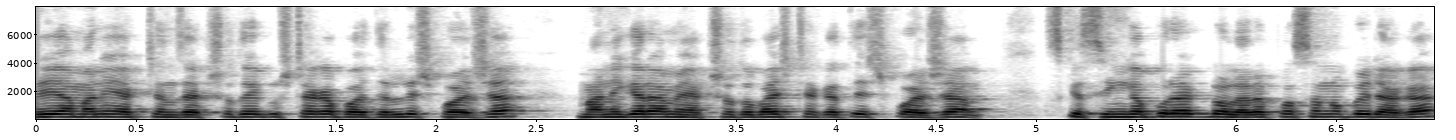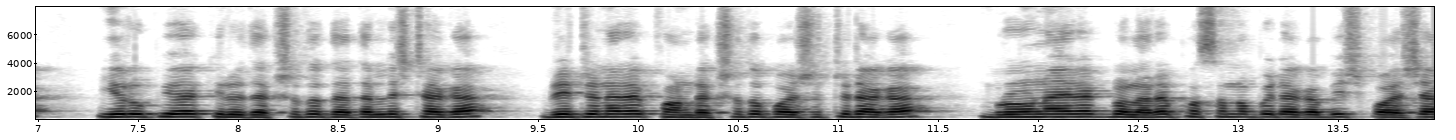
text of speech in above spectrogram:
রিয়া মানি এক্সচেঞ্জ একশত একুশ টাকা পঁয়তাল্লিশ পয়সা, মানিগ্রামে একশত বাইশ টাকা তেইশ পয়সা। আজকে সিঙ্গাপুর এক ডলারে পঁচানব্বই টাকা, ইউরোপীয় এক ইউরোতে একশত তেতাল্লিশ টাকা, ব্রিটেনের এক পাউন্ড একশত পঁয়ষট্টি টাকা, ব্রুনাইয়ের এক ডলারে পঁচানব্বই টাকা বিশ পয়সা।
